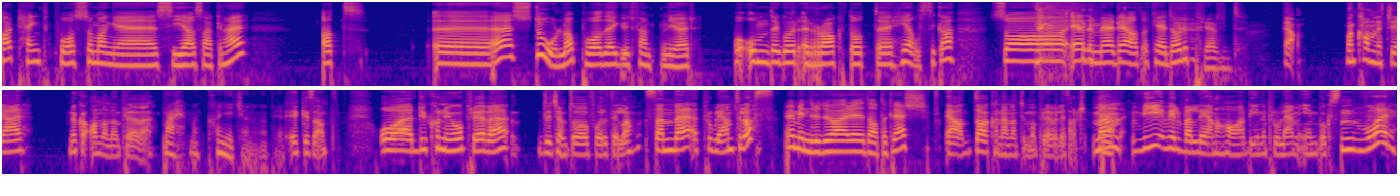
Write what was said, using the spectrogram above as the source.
har tenkt på så mange sider av saken her at eh, jeg stoler på det gutt 15 gjør. Og om det går rakt åt helsika, så er det mer det at OK, da har du prøvd. Ja. Man kan ikke gjøre noe annet enn å prøve. Nei, man kan ikke gjøre noe prøve. Ikke sant? Og eh, du kan jo prøve. Du kommer til å få det til, da. Sende et problem til oss. Med mindre du har eh, datakrasj. Ja, Da kan det hende at du må prøve litt hardt. Men vi vil veldig gjerne ha dine problemer i innboksen vår.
